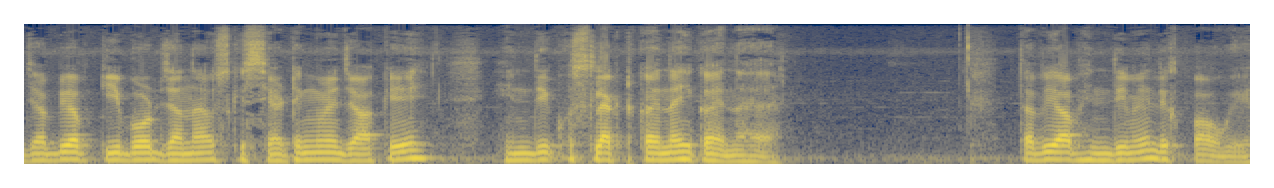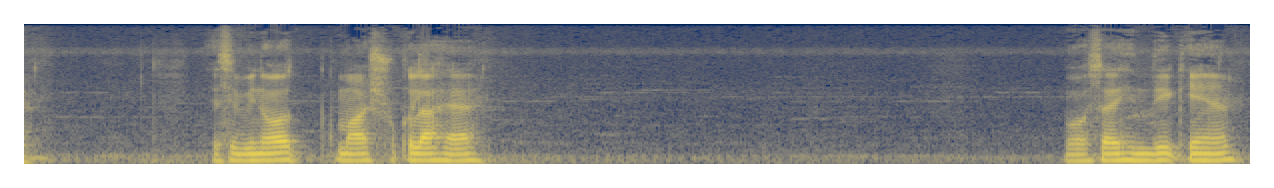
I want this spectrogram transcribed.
जब भी आप कीबोर्ड जाना है, उसकी सेटिंग में जाके हिंदी को सिलेक्ट करना ही करना है, तभी आप हिंदी में लिख पाओगे। जैसे विनोद कुमार शुक्ला है, बहुत सारे हिंदी के हैं।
